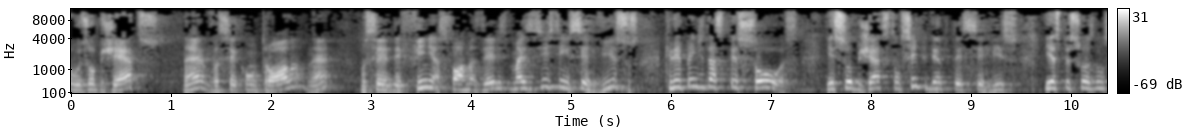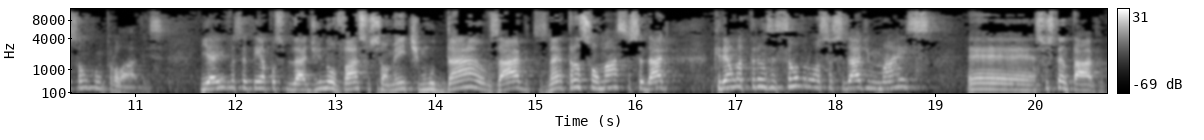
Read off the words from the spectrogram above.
os objetos, né, você controla, né, você define as formas deles, mas existem serviços que dependem das pessoas. E esses objetos estão sempre dentro desse serviço e as pessoas não são controláveis. E aí você tem a possibilidade de inovar socialmente, mudar os hábitos, né? transformar a sociedade, criar uma transição para uma sociedade mais é, sustentável.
